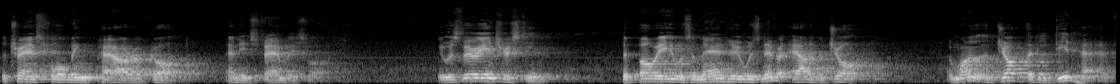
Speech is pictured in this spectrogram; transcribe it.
the transforming power of God and his family's life. It was very interesting that Bobby was a man who was never out of a job. And one of the job that he did have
